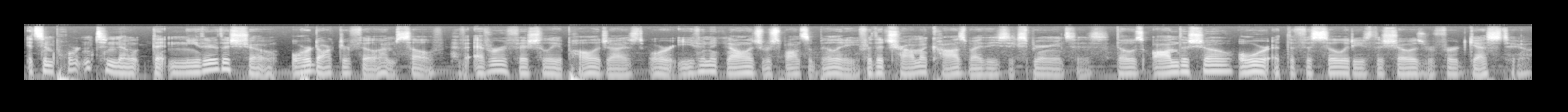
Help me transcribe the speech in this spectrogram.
It's important to note that neither the show or Dr. Phil himself have ever officially apologized or even acknowledged responsibility for the trauma caused by these experiences, those on the show or at the facilities the show has referred guests to.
